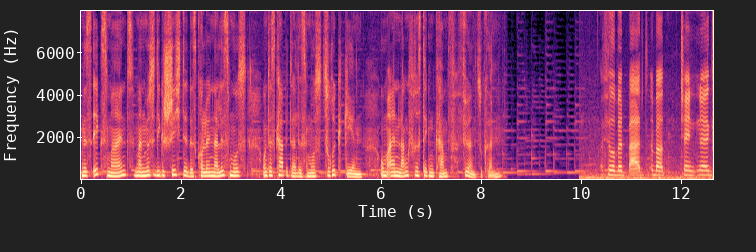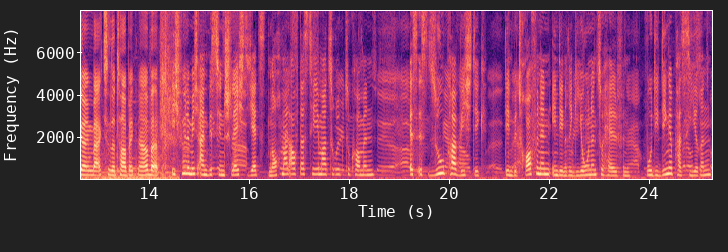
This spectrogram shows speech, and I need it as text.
Miss X meint, man müsse die Geschichte des Kolonialismus und des Kapitalismus zurückgehen, um einen langfristigen Kampf führen zu können. I feel a bit bad about ich fühle mich ein bisschen schlecht, jetzt nochmal auf das Thema zurückzukommen. Es ist super wichtig, den Betroffenen in den Regionen zu helfen, wo die Dinge passieren,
